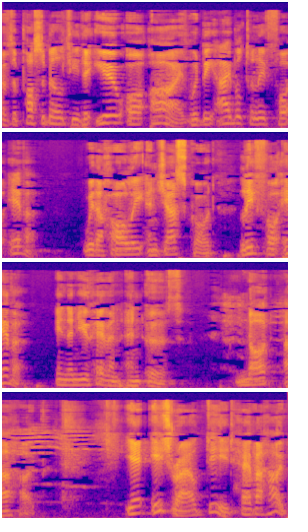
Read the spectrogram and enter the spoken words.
of the possibility that you or I would be able to live forever with a holy and just God, live forever in the new heaven and earth. Not a hope. Yet Israel did have a hope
